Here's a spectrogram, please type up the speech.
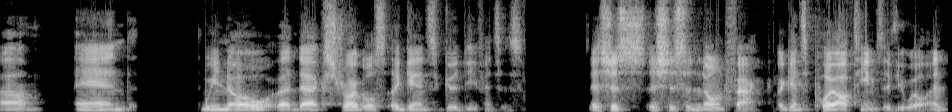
Um, and we know that Dak struggles against good defenses. It's just it's just a known fact against playoff teams, if you will, and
